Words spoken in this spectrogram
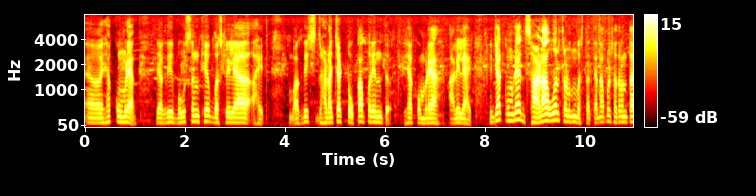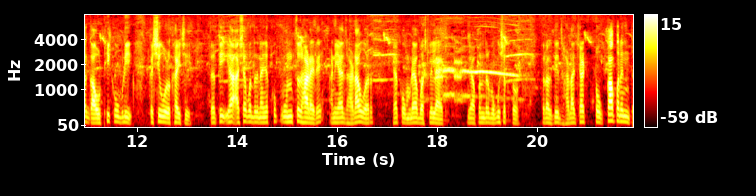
ह्या कोंबड्या या अगदी बहुसंख्य बसलेल्या आहेत. अगदी झाडाच्या टोकापर्यंत ह्या कोंबड्या आलेल्या आहेत. म्हणजे ज्या कोंबड्या झाडावर चढून बसतात त्यांना आपण साधारणतः गावठी कोंबडी कशी ओळखायची? तर ती या अशा पद्धतीने म्हणजे खूप उंच झाड आहे ते. आणि या झाडावर ह्या कोंबड्या बसलेल्या आहेत. जे आपण जर बघू शकतो तर अगदी झाडाच्या टोकापर्यंत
